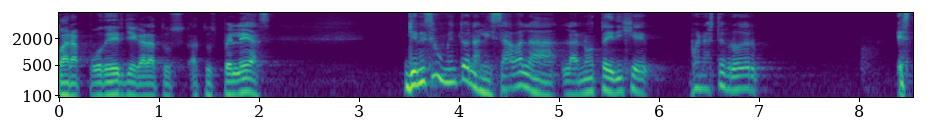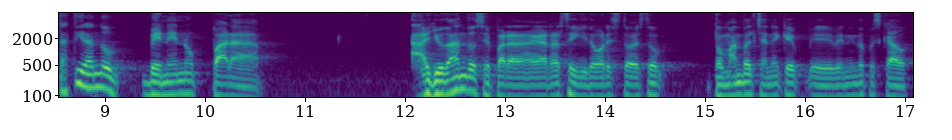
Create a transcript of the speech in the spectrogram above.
para poder llegar a tus, a tus peleas. Y en ese momento analizaba la, la nota y dije, bueno, este brother está tirando veneno para ayudándose para agarrar seguidores, todo esto, tomando al chaneque, eh, vendiendo pescado.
